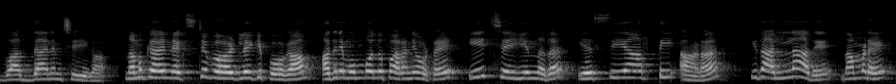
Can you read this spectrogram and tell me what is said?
വാഗ്ദാനം ചെയ്യുക. നമുക്ക് നെക്സ്റ്റ് വേർഡിലേക്ക് പോകാം. അതിന് മുമ്പ് ഒന്ന് പറഞ്ഞോട്ടെ. ഈ ചെയ്യുന്നത് എസ് സി ആർ ടി ആണ്. ഇതല്ലാതെ നമ്മുടെ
